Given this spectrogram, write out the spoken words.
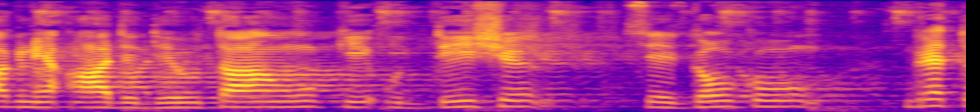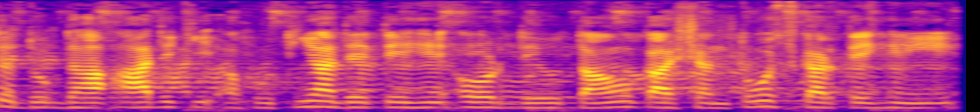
अग्नि आदि देवताओं के उद्देश्य से गौ को घृत, दुग्धा आदि की आहुतियाँ देते हैं और देवताओं का संतोष करते हैं।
